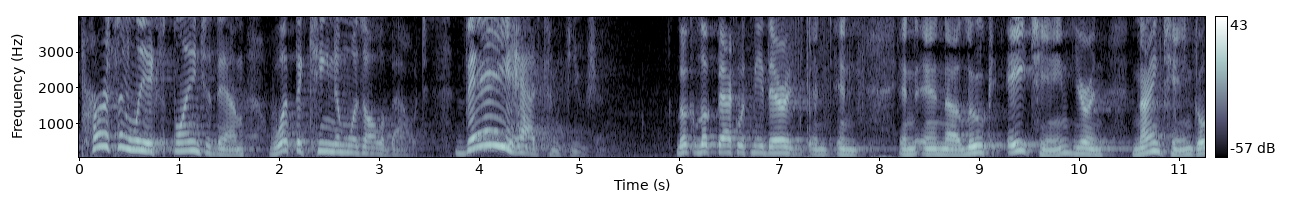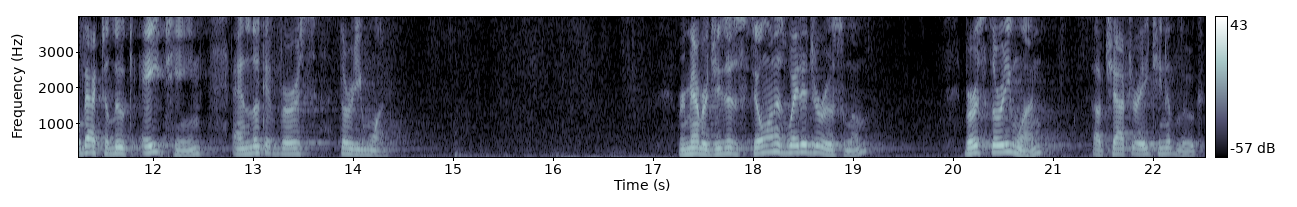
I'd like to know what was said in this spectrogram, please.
personally explained to them what the kingdom was all about. They had confusion. Look, look back with me there in, in, in, in uh, Luke 18. You're in 19. Go back to Luke 18 and look at verse 31. Remember, Jesus is still on his way to Jerusalem. Verse 31 of chapter 18 of Luke.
